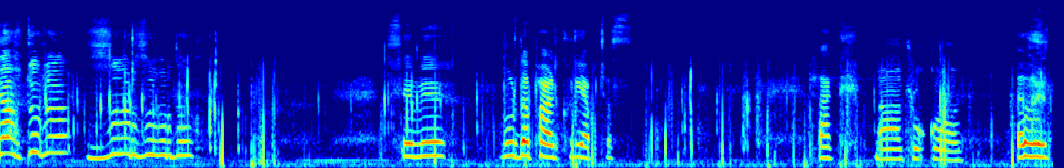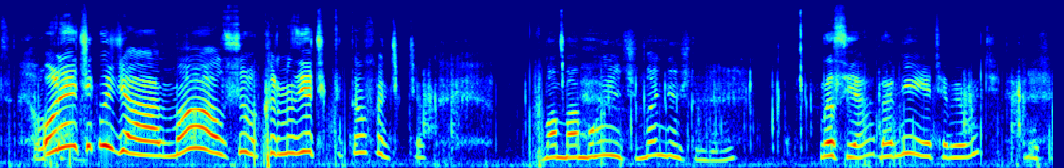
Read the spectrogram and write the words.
Yak dudu. Zır zırdı. Semih burada parkur yapacağız. Bak. Ha çok kolay. Evet. Oraya çıkmayacaksın. Mal. Şu kırmızıya çıktıktan sonra çıkacaksın. Lan ben bunun içinden geçtim demin. Nasıl ya? Ben niye geçemiyorum hiç? Neyse.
